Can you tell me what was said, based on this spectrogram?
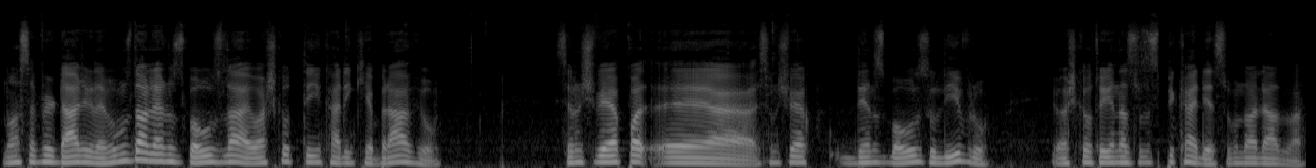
Nossa, é verdade, galera. Vamos dar uma olhada nos baús lá. Eu acho que eu tenho, cara, inquebrável. Se eu não tiver, é, se eu não tiver dentro dos baús o livro, eu acho que eu tenho nas outras picarias. Vamos dar uma olhada lá.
